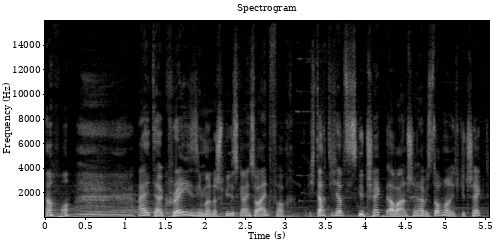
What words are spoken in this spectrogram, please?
Alter, crazy, Mann. Das Spiel ist gar nicht so einfach. Ich dachte, ich habe es gecheckt, aber anscheinend habe ich es doch noch nicht gecheckt.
